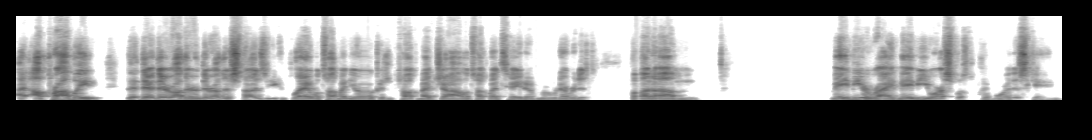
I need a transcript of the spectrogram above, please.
I, will probably there there are other there are other studs that you can play. We'll talk about Jokic. We'll talk about Ja. We'll talk about Tatum or whatever it is. But um, maybe you're right. Maybe you are supposed to play more of this game.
